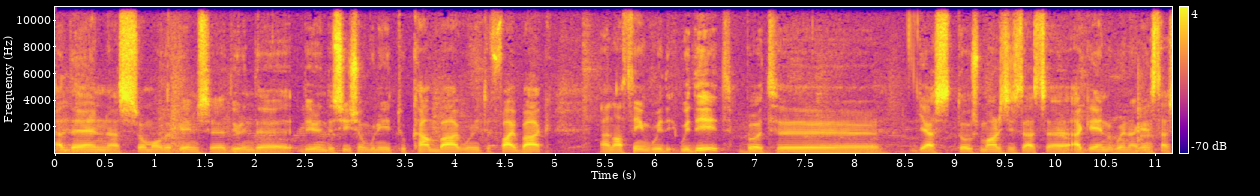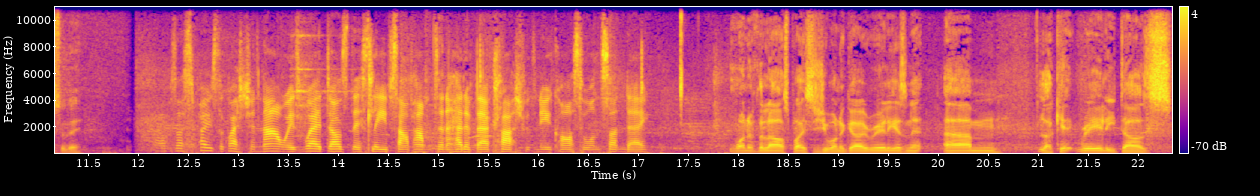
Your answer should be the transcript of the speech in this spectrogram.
And then, as some other games uh, during the during the season, we need to come back. We need to fight back, and I think we we did. But uh, yes, those margins that uh, again went against us today. I suppose the question now is where does this leave Southampton ahead of their clash with Newcastle on Sunday? One of the last places you want to go, really, isn't it? Um, look, it really does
